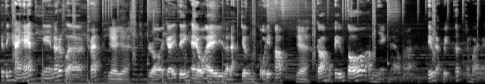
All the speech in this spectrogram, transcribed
cái tiếng hi hat nghe nó rất là trap. Yeah yeah. Rồi cái tiếng AOA là đặc trưng của hip hop yeah. Có một cái yếu tố âm nhạc nào mà Hiếu đặc biệt thích trong bài này?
